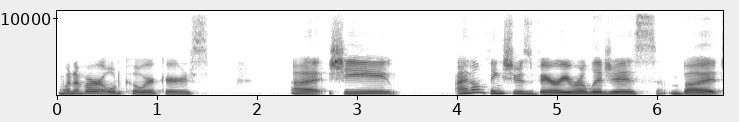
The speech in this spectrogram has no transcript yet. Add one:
one of our old coworkers. Uh, she, I don't think she was very religious, but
